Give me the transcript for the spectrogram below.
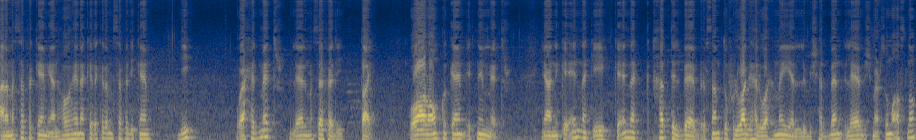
على مسافة كام؟ يعني هو هنا كده كده المسافة دي كام؟ دي واحد متر اللي هي المسافة دي. طيب. وعلى عمق كام؟ اتنين متر. يعني كأنك إيه؟ كأنك خدت الباب رسمته في الواجهة الوهمية اللي مش هتبان اللي هي مش مرسومة أصلا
